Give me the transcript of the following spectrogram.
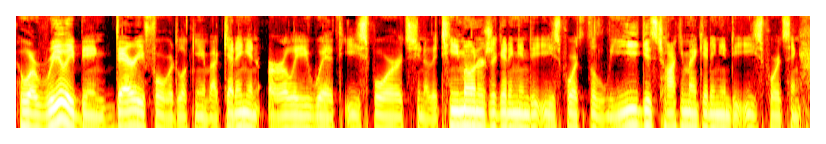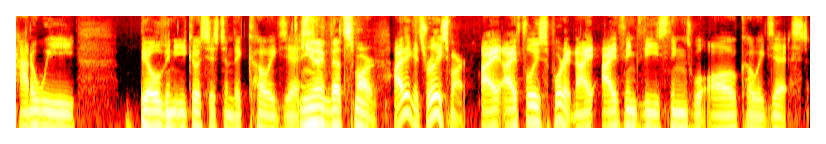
who are really being very forward looking about getting in early with esports. You know, the team owners are getting into esports. The league is talking about getting into esports, saying, how do we build an ecosystem that coexists? And you think that's smart? I think it's really smart. I, I fully support it. And I, I think these things will all coexist.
